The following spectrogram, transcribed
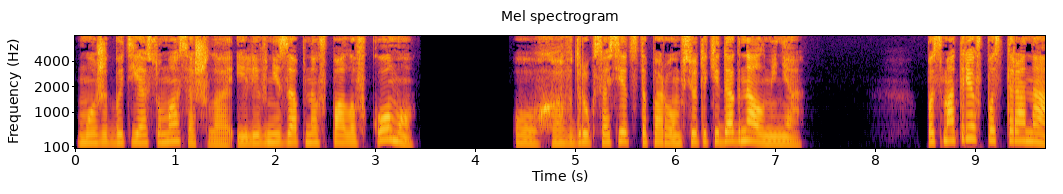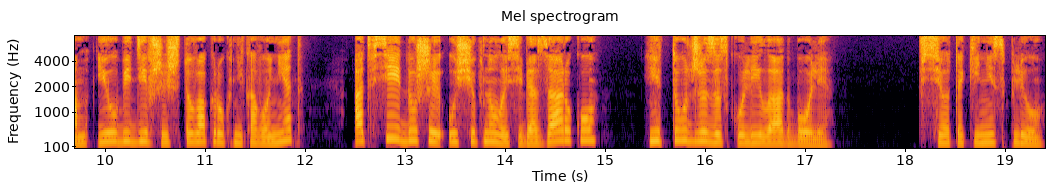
Может быть, я с ума сошла или внезапно впала в кому? Ох, а вдруг сосед с топором все-таки догнал меня? Посмотрев по сторонам и убедившись, что вокруг никого нет, от всей души ущипнула себя за руку и тут же заскулила от боли. Все-таки не сплю.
